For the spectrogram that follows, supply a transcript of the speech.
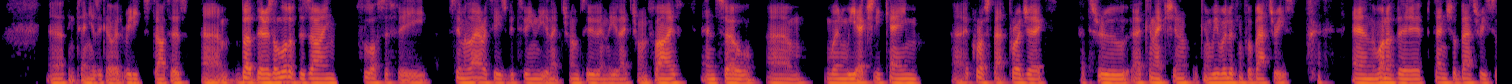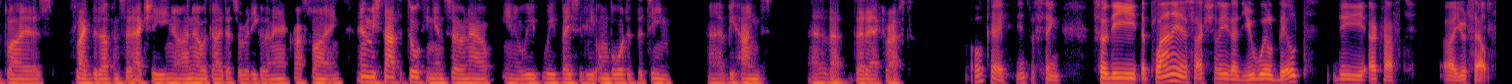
Uh, I think 10 years ago it really started. Um, but there's a lot of design philosophy similarities between the Electron 2 and the Electron 5. And so um, when we actually came uh, across that project uh, through a connection, we were looking for batteries. and one of the potential battery suppliers flagged it up and said, actually, you know, I know a guy that's already got an aircraft flying. And we started talking. And so now, you know, we, we've basically onboarded the team uh, behind uh, that, that aircraft. Okay, interesting. So the the plan is actually that you will build the aircraft uh, yourself.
